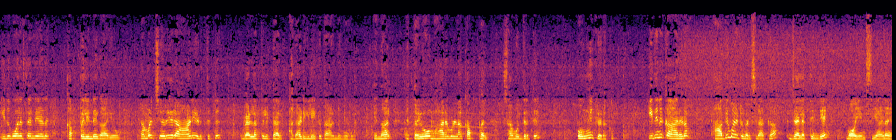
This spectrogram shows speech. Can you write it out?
ഇതുപോലെ തന്നെയാണ് കപ്പലിന്റെ കാര്യവും. നമ്മൾ ചെറിയൊരു ആണി എടുത്തിട്ട് വെള്ളത്തിലിട്ടാൽ അത് അടിയിലേക്ക് താഴ്ന്നു പോകും. എന്നാൽ എത്രയോ ഭാരമുള്ള കപ്പൽ സമുദ്രത്തിൽ പൊങ്ങിക്കിടക്കും. ഇതിന് കാരണം ആദ്യമായിട്ട് മനസ്സിലാക്കുക ജലത്തിന്റെ ബോയൻസിയാണ്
